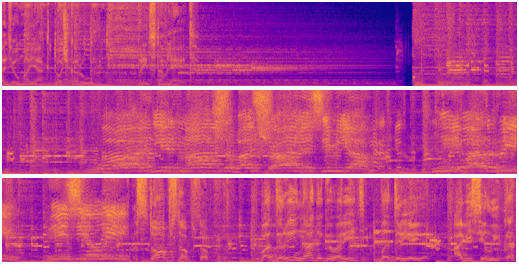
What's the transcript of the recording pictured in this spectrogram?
Радиомаяк.ру представляет. Лагерь наша большая семья. Марат идет. Мы бодры, веселы. Стоп, стоп, стоп. Бодры надо говорить бодрее. А веселый как?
